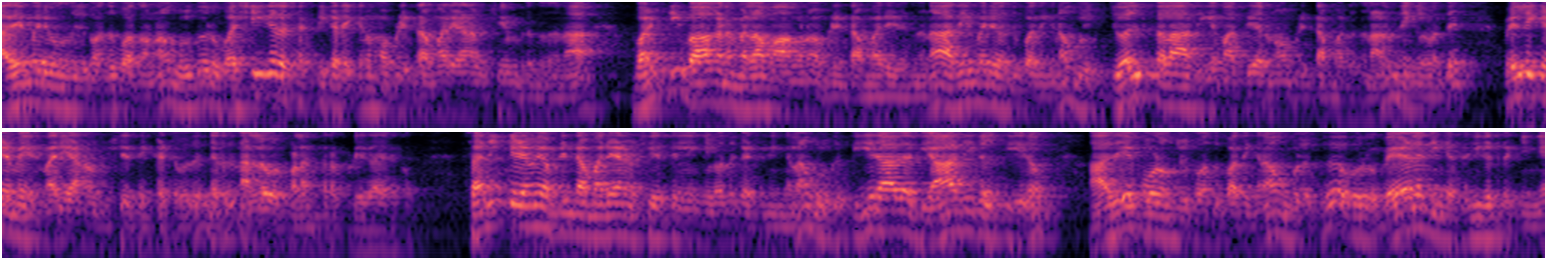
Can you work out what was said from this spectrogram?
அதே மாதிரி உங்களுக்கு வந்து பார்த்தோம்னா உங்களுக்கு ஒரு வசீகர சக்தி கிடைக்கணும் அப்படின்ற மாதிரியான விஷயம் இருந்ததுன்னா வண்டி வாகனம் எல்லாம் வாங்கணும் அப்படின்ற மாதிரி இருந்ததுன்னா அதே மாதிரி வந்து பார்த்தீங்கன்னா உங்களுக்கு ஜுவல்ஸ் எல்லாம் அதிகமாக சேரணும் அப்படின்ற மாதிரி இருந்தாலும் நீங்கள் வந்து வெள்ளிக்கிழமை இது மாதிரியான ஒரு விஷயத்தை கட்டுவதுங்கிறது நல்ல ஒரு பலன் தரக்கூடியதாக இருக்கும். சனிக்கிழமை அப்படின்ற மாதிரியான விஷயத்தில் நீங்கள் வந்து கட்டினீங்கன்னா உங்களுக்கு தீராத வியாதிகள் தீரும். அதே போல் உங்களுக்கு வந்து பார்த்தீங்கன்னா உங்களுக்கு ஒரு வேலை நீங்கள் செஞ்சுக்கிட்டு இருக்கீங்க.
